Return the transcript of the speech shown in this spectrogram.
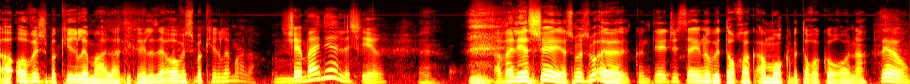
העובש בקיר למעלה, תקראי לזה העובש בקיר למעלה. שמעניין לשיר. אבל יש, אה, יש משהו, Contagious היינו בתוך, עמוק בתוך הקורונה, זהו.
